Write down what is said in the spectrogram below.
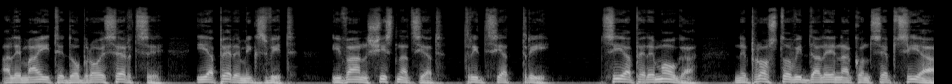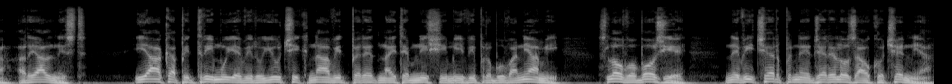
але маєте добре серце, і я переміг світ. Іван 16, 33. Ця перемога не просто віддалена концепція, а реальність, яка підтримує віруючих навіть перед найтемнішими випробуваннями. Слово Божє – невичерпне джерело заохочення.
